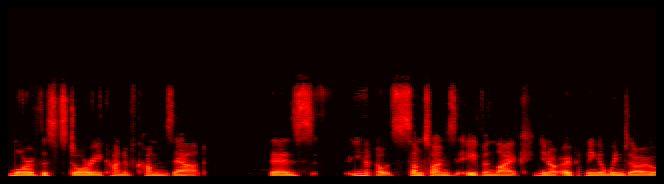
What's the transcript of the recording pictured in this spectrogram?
more of the story kind of comes out. There's you know it's sometimes even like you know opening a window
